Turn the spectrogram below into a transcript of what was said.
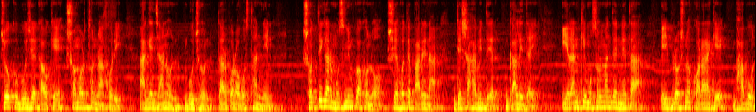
চোখ বুঝে কাউকে সমর্থন না করি। আগে জানুন, বুঝুন, তারপর অবস্থান নিন। সত্যিকার মুসলিম কখনো সে হতে পারে না যে সাহাবিদের গালি দেয়। ইরান কি মুসলমানদের নেতা? এই প্রশ্ন করার আগে ভাবুন,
